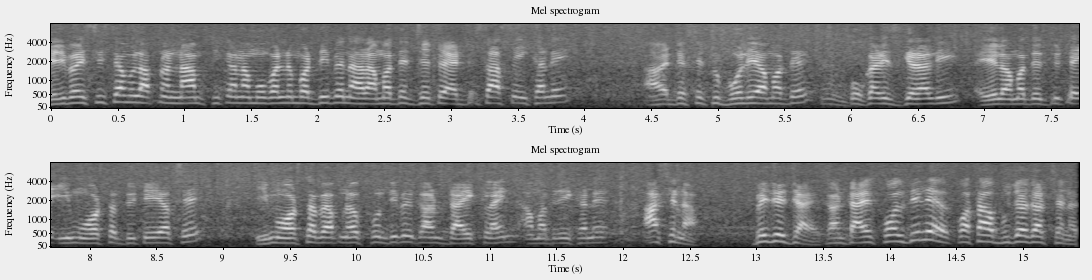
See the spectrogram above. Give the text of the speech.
ডেলিভারি সিস্টেম হলে আপনার নাম ঠিকানা মোবাইল নাম্বার দিবেন আর আমাদের যেহেতু অ্যাড্রেস আছে এখানে অ্যাড্রেস একটু বলি আমাদের। কোকারিস গ্যালারি এল আমাদের দুইটা ইমো হোয়াটসঅ্যাপ দুইটাই আছে। ইমো হোয়াটসঅ্যাপে আপনারা ফোন দিবেন কারণ ডাইরেক্ট লাইন আমাদের এখানে আসে না বেজে যায়। কারণ ডাইরেক্ট কল দিলে কথা বোঝা যাচ্ছে না।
